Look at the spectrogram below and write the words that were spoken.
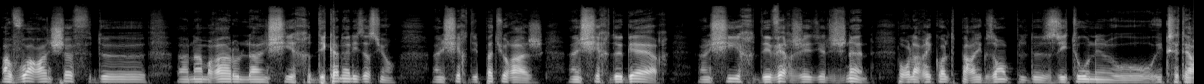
avoir un chef de, un amrar ou un shir des canalisations, un shir des pâturages, un shir de guerre, un chir des vergers d'El pour la récolte par exemple de zitoun ou etc.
